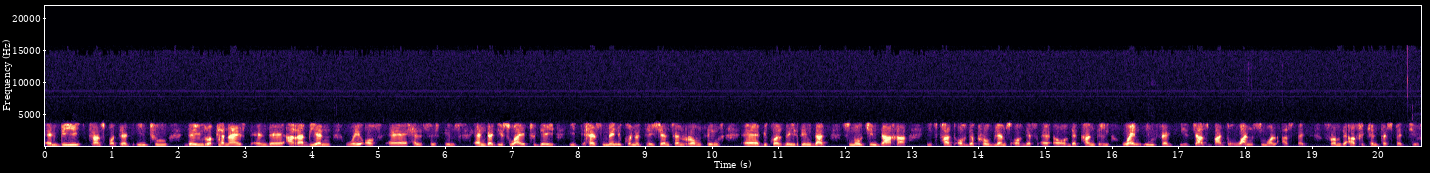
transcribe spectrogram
and be transported into the Europeanized and the Arabian way of uh, health systems. And that is why today it has many connotations and wrong things uh, because they think that smoking dagga is part of the problems of the uh, of the country when in fact it's just but one small aspect from the African perspective.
